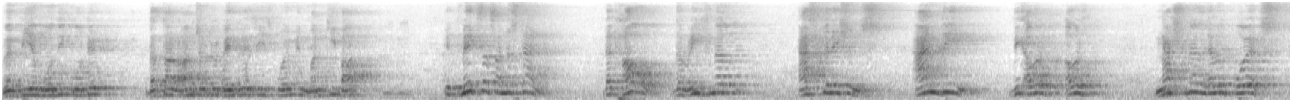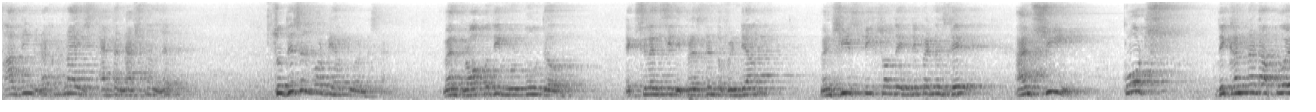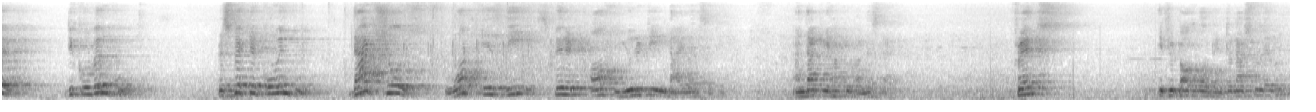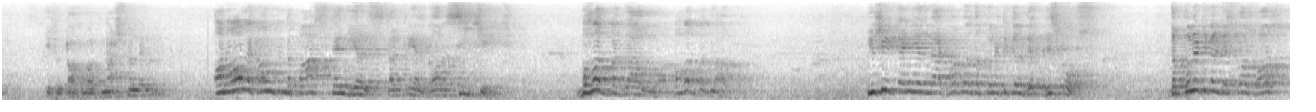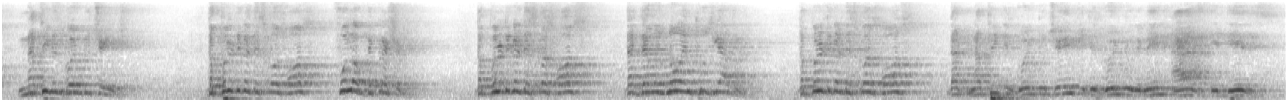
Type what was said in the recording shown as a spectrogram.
when PM Modi quoted Datta Ramchandra Bendreji's poem in Man Ki Baat, it makes us understand that how the regional aspirations and the, the our, our national level poets are being recognized at the national level. So this is what we have to understand. When Draupadi Murmu, the Excellency, the President of India, when she speaks on the Independence Day and she quotes the Kannada poet, the Kovempu, respected Kovempu, that shows what is the spirit of unity in diversity. And that we have to understand. Friends, if you talk about international level, if you talk about national level, on all account in the past 10 years, country has gone a sea change. बहुत बदलाव हुआ बहुत बदलाव हुआ You see, 10 years back, what was the political di- discourse? the political discourse was nothing is going to change. The political discourse was full of depression. The political discourse was that there was no enthusiasm. The political discourse was that nothing is going to change, it is going to remain as it is.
